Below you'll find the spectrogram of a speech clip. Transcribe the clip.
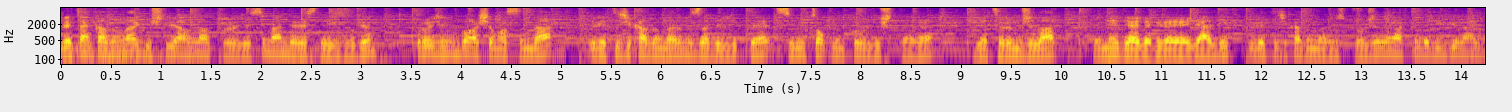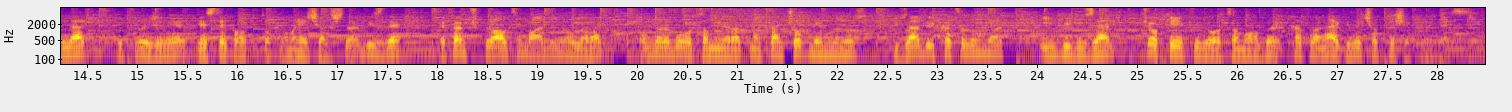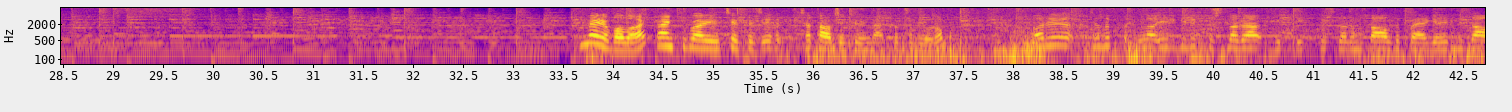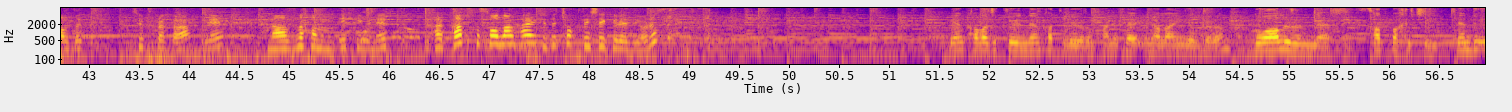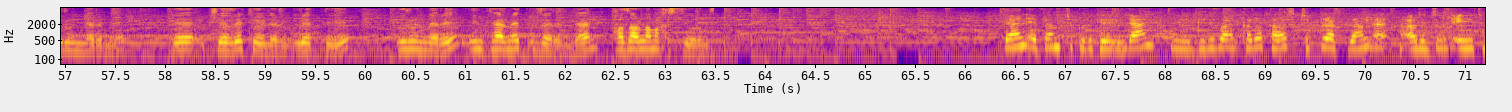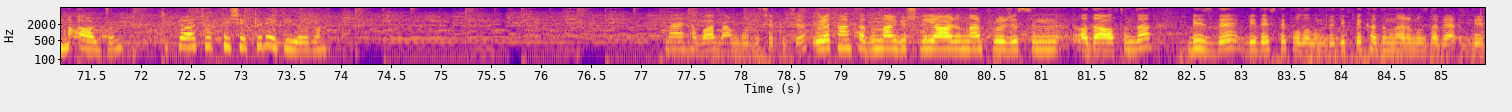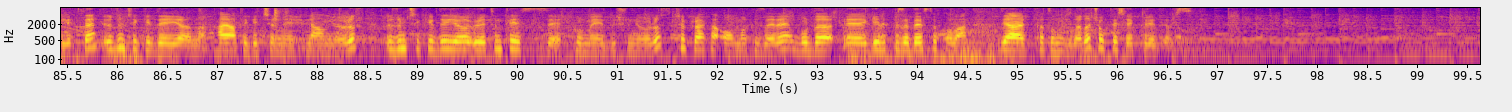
Üreten Kadınlar Güçlü Yarınlar Projesi Menderes'teyiz bugün. Projenin bu aşamasında üretici kadınlarımızla birlikte sivil toplum kuruluşları, yatırımcılar ve medya ile bir araya geldik. Üretici kadınlarımız projeler hakkında bilgi verdiler ve projeye destek toplamaya çalıştılar. Biz de FM Çukur Altın Madeni olarak onlara bu ortamı yaratmaktan çok memnunuz. Güzel bir katılım var, ilgi güzel, çok keyifli bir ortam oldu. Katılan herkese çok teşekkür ederiz. Merhabalar, ben Kibariye Çakıcı, Çatalca köyünden katılıyorum. Arıcılıkla ilgili kurslara gittik, kurslarımızı aldık, belgelerimizi aldık. TÜPRAK'a ve Nazlı Hanım'ın ekibine katkısı olan herkese çok teşekkür ediyoruz. Ben Kavacık Köyü'nden katılıyorum. Hanife Ünalan Yıldırım. Doğal ürünler satmak için kendi ürünlerimi ve çevre köylerin ürettiği ürünleri internet üzerinden pazarlamak istiyorum. Ben Efem Çukuru Köyü'nden e, Gülizar Karataş, Tüprak'tan e, arıcılık eğitimi aldım. Tüprak'a çok teşekkür ediyorum. Merhaba, ben Burcu Çakıcı. Üreten Kadınlar Güçlü Yarınlar projesinin adı altında biz de bir destek olalım dedik ve kadınlarımızla birlikte üzüm çekirdeği yağını hayata geçirmeyi planlıyoruz. Üzüm çekirdeği yağı üretim tesisi kurmayı düşünüyoruz. Tüprak olmak üzere burada e, gelip bize destek olan diğer katılımcılara da çok teşekkür ediyoruz.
